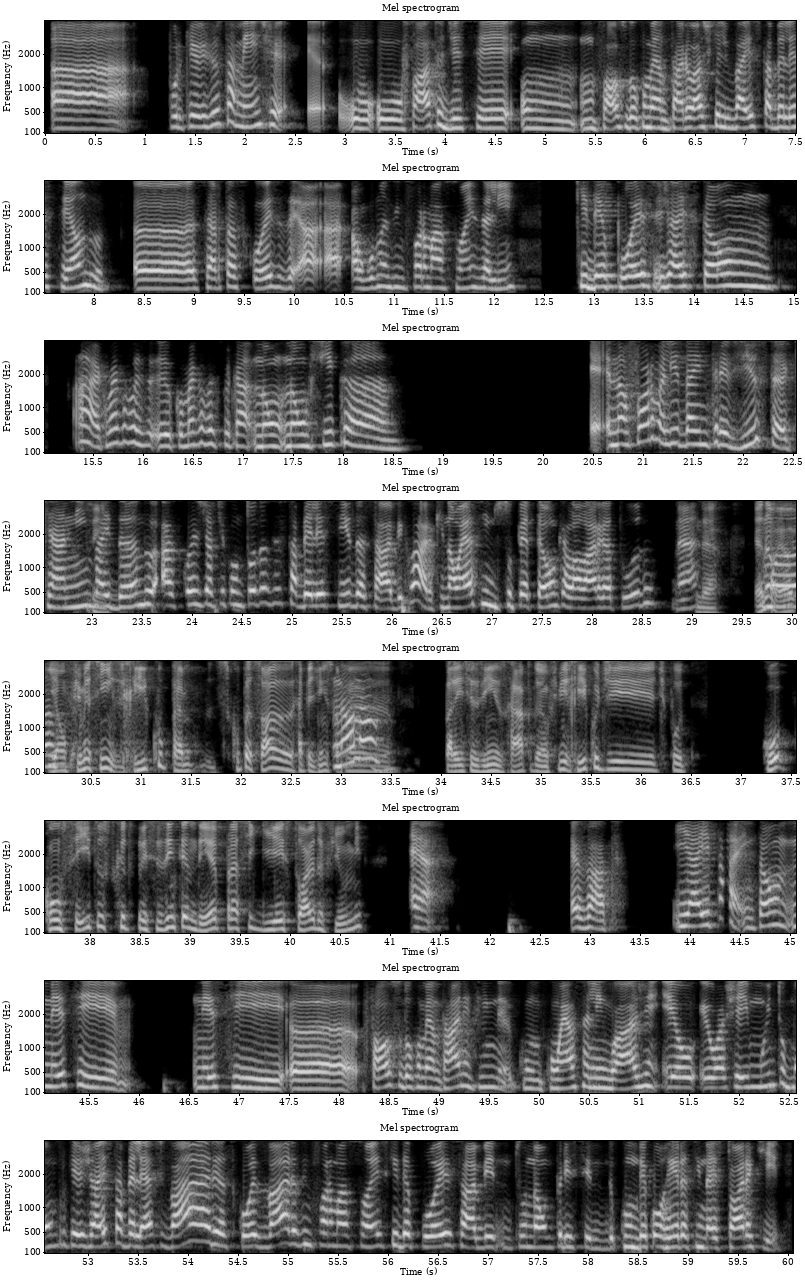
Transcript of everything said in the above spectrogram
ah, porque justamente é, o, o fato de ser um, um falso documentário, eu acho que ele vai estabelecendo ah, certas coisas, a- a- algumas informações ali que depois já estão. Ah, como é que eu vou, como é que eu vou explicar? Não, não fica. É, na forma ali da entrevista que a Nin Sim. vai dando, as coisas já ficam todas estabelecidas, sabe? Claro que não é assim de supetão que ela larga tudo, né? É. É, não, é- e é um Mas- filme assim, rico pra. Desculpa só rapidinho, só Não, pra- não. Parentezinhos rápido. É um filme rico de, tipo, co- conceitos que tu precisa entender pra seguir a história do filme. É. Exato. E aí tá, então nesse nesse uh, falso documentário, enfim, né, com, com essa linguagem, eu, eu achei muito bom porque já estabelece várias coisas, várias informações que depois, sabe, tu não precisa, com o decorrer, assim, da história aqui.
